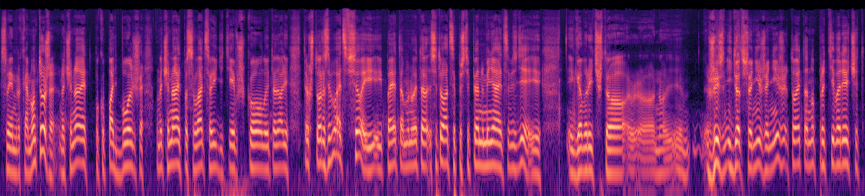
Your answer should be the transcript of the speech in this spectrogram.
своими руками, он тоже начинает покупать больше, он начинает посылать своих детей в школу и так далее. Так что развивается все, и, и поэтому ну, эта ситуация постепенно меняется везде. И, и говорить, что э, ну, жизнь идет все ниже, ниже, то это ну, противоречит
